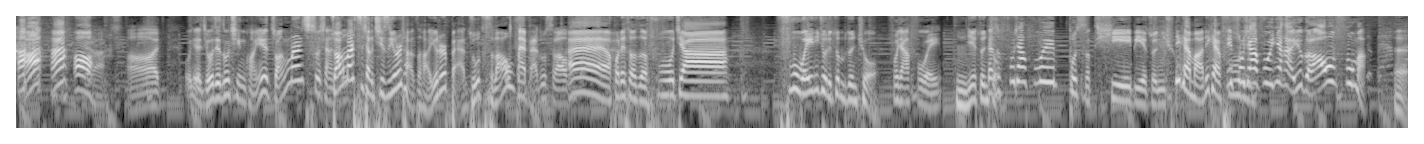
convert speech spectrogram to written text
啊？啊？哦，哦，我觉得就这种情况，因为专门吃相，专门吃相其实有点啥子哈，有点扮猪吃老虎，哎，扮猪吃老虎，哎，或者说是狐假虎威，你觉得准不准确？狐假虎威，嗯，也准确。但是。狐假虎威不是特别准确。你看嘛，你看你狐假，虎威，你还有个老虎嘛？嗯，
